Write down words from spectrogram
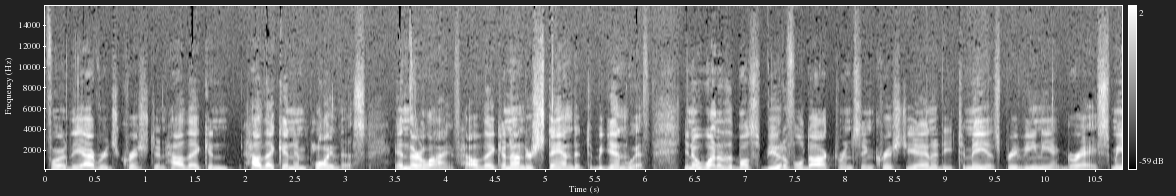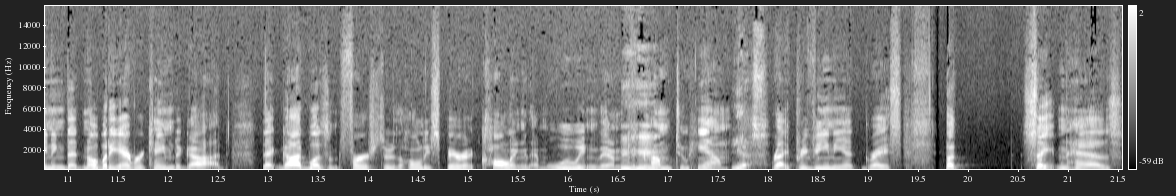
for the average Christian how they can how they can employ this in their life, how they can understand it to begin with. You know, one of the most beautiful doctrines in Christianity to me is prevenient grace, meaning that nobody ever came to God, that God wasn't first through the Holy Spirit calling them, wooing them mm-hmm. to come to him. Yes. Right, prevenient grace. But Satan has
